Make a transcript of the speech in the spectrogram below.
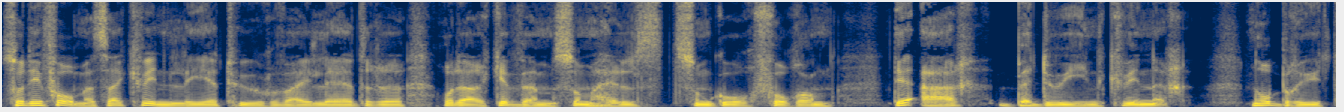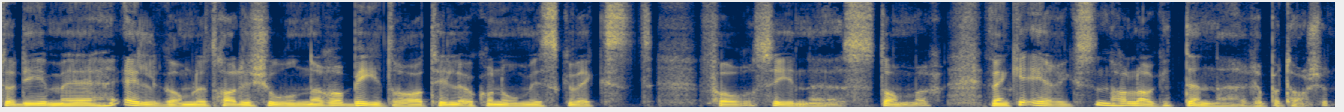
Så de får med seg kvinnelige turveiledere, og det er ikke hvem som helst som går foran. Det er beduinkvinner. Nå bryter de med eldgamle tradisjoner og bidrar til økonomisk vekst for sine stammer. Wenche Eriksen har laget denne reportasjen.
